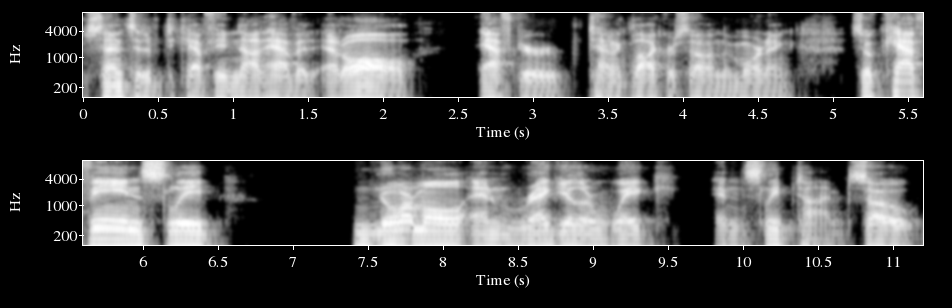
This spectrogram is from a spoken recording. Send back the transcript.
sensitive to caffeine, not have it at all after 10 o'clock or so in the morning. So caffeine, sleep, normal and regular wake and sleep time. So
